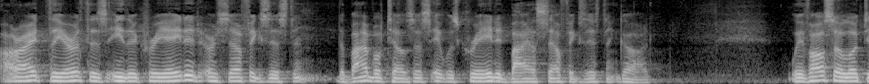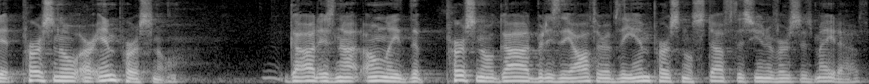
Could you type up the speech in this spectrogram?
all right, the earth is either created or self existent. The Bible tells us it was created by a self existent God. We've also looked at personal or impersonal. God is not only the personal God, but is the author of the impersonal stuff this universe is made of.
